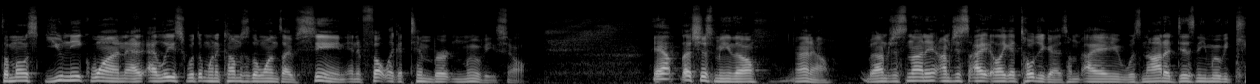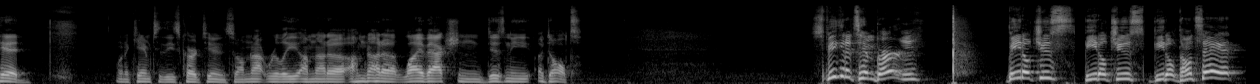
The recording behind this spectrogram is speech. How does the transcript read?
the most unique one, at, at least when it comes to the ones I've seen, and it felt like a Tim Burton movie. So, yeah, that's just me though. I know, but I'm just not. I'm just. I like I told you guys. I'm, I was not a Disney movie kid when it came to these cartoons, so I'm not really. I'm not a. I'm not a live action Disney adult. Speaking of Tim Burton, Beetlejuice, Beetlejuice, Beetle. Don't say it.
